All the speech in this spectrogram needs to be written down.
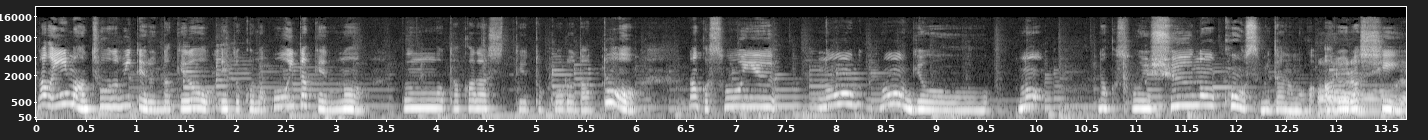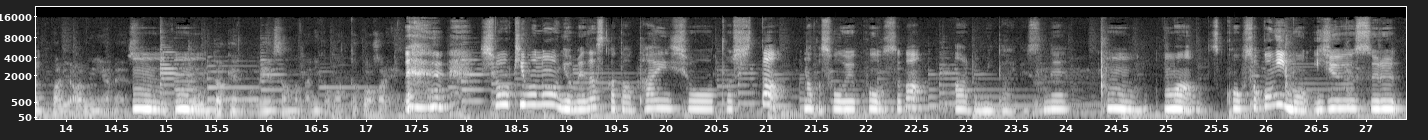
なんか今ちょうど見てるんだけど、えっとこの大分県の豊後高田市っていうところだとなんかそういう農農業のなんかそういう収納コースみたいなのがあるらしいやっぱりあるんやね、うんそううん。大分県の名産が何か全く分からへん。小規模農業を目指す方を対象としたなんかそういうコースがあるみたいですね。うん、まあこそこにもう移住する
